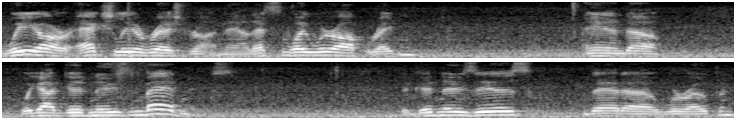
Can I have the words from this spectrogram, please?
we are actually a restaurant now. That's the way we're operating, and uh, we got good news and bad news. The good news is that uh, we're open.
